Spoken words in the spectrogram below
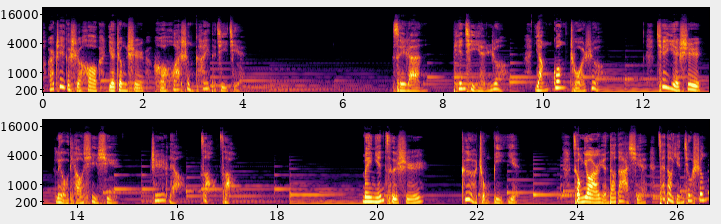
而这个时候也正是荷花盛开的季节。虽然天气炎热，阳光灼热，却也是柳条絮絮，知了噪噪。每年此时，各种毕业。从幼儿园到大学，再到研究生，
